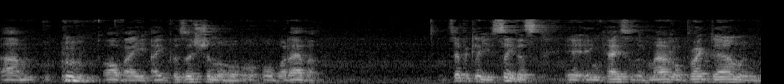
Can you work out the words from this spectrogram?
um, of a, a position or, or, whatever. Typically you see this in cases of marital breakdown when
